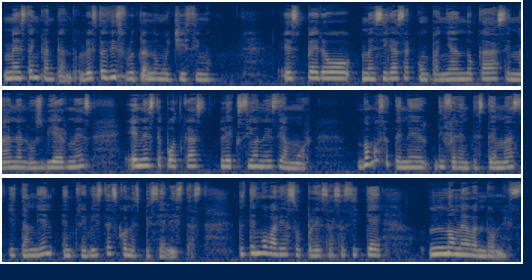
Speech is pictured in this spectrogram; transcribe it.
me está encantando, lo estoy disfrutando muchísimo. Espero me sigas acompañando cada semana los viernes en este podcast Lecciones de Amor. Vamos a tener diferentes temas y también entrevistas con especialistas. Te tengo varias sorpresas, así que no me abandones.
